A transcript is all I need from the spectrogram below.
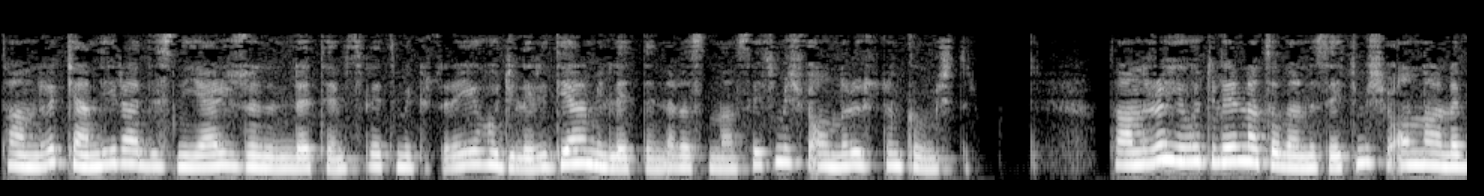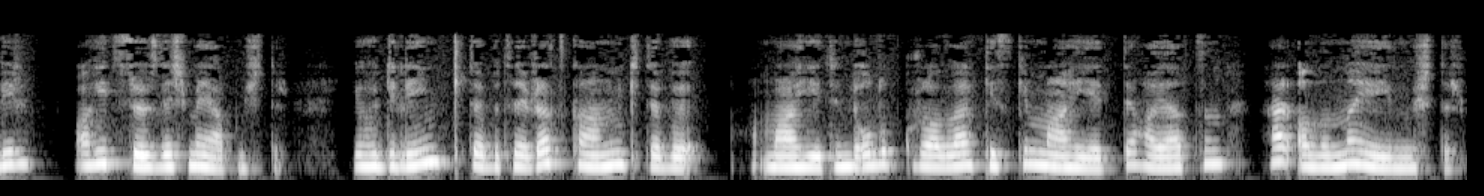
Tanrı kendi iradesini yeryüzünde temsil etmek üzere Yahudileri diğer milletlerin arasından seçmiş ve onları üstün kılmıştır. Tanrı Yahudilerin atalarını seçmiş ve onlarla bir ahit sözleşme yapmıştır. Yahudiliğin kitabı Tevrat kanun kitabı mahiyetinde olup kurallar keskin mahiyette hayatın her alanına yayılmıştır.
